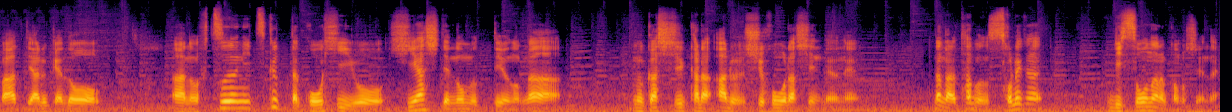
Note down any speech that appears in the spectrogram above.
バーってやるけどあの普通に作ったコーヒーを冷やして飲むっていうのが昔からある手法らしいんだよね。だから多分それが理想なのかもしれない。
